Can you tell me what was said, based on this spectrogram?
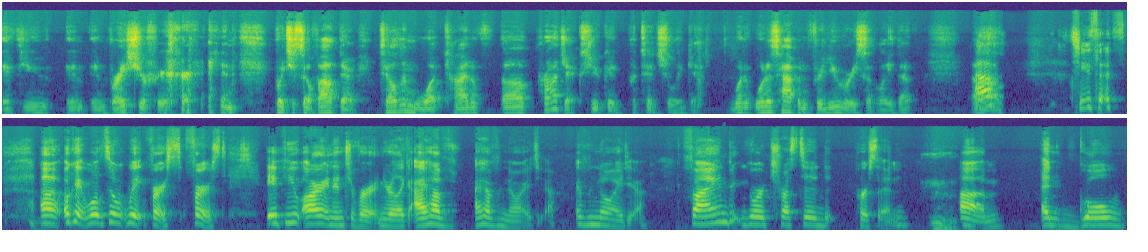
if you em- embrace your fear and put yourself out there, tell them what kind of uh, projects you could potentially get. What what has happened for you recently that? Uh, Oh, Jesus. Uh, okay. Well, so wait. First, first, if you are an introvert and you're like, I have, I have no idea. I have no idea. Find your trusted person, Mm. um, and go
